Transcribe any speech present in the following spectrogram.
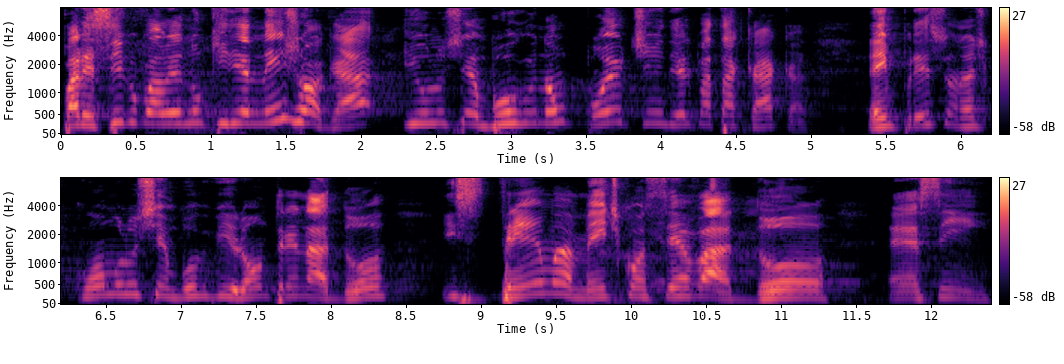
Parecia que o Palmeiras não queria nem jogar e o Luxemburgo não põe o time dele para atacar, cara. É impressionante como o Luxemburgo virou um treinador extremamente conservador, é assim,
